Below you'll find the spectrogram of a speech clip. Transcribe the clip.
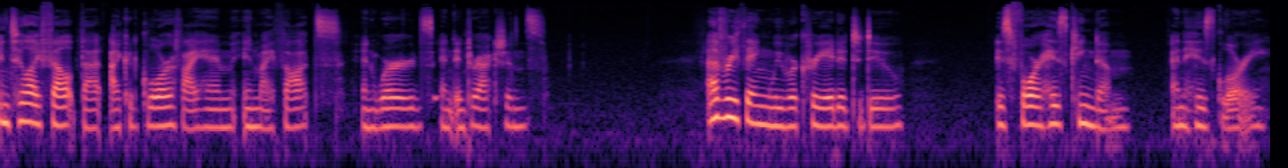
Until I felt that I could glorify Him in my thoughts and words and interactions. Everything we were created to do is for His kingdom and His glory.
